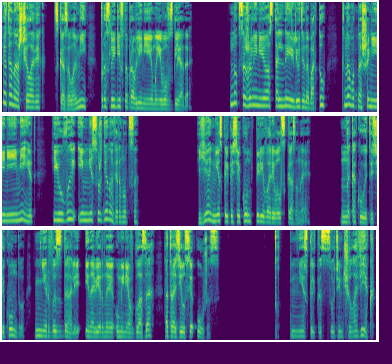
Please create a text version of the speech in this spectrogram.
«Это наш человек», — сказала Ми, проследив направление моего взгляда. «Но, к сожалению, остальные люди на борту к нам отношения не имеют, и, увы, им не суждено вернуться». Я несколько секунд переваривал сказанное. На какую-то секунду нервы сдали, и, наверное, у меня в глазах отразился ужас. «Тут несколько сотен человек»,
